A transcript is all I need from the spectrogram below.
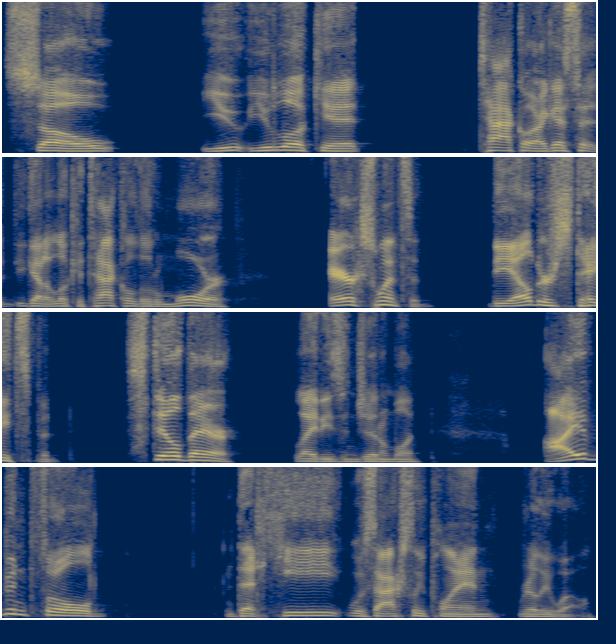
So you you look at tackle. I guess you got to look at tackle a little more. Erik Swenson, the elder statesman, still there, ladies and gentlemen. I have been told that he was actually playing really well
